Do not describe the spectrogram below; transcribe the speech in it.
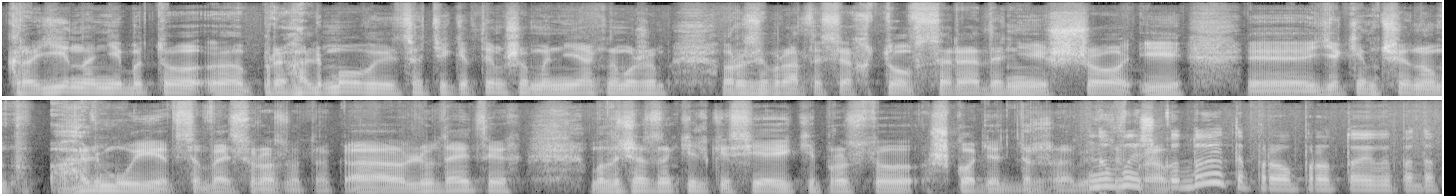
країна нібито е, пригальмовується тільки тим, що ми ніяк не можемо розібратися, хто всередині, що і е, яким чином гальмує весь розвиток. А людей тих величезна кількість є, які просто шкодять державі. Ну, ви правда. шкодуєте про, про той випадок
